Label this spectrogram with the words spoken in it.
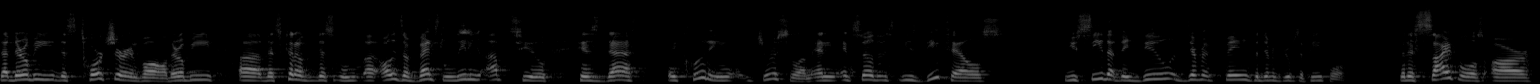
that there will be this torture involved. There will be uh, this kind of this uh, all these events leading up to his death, including Jerusalem. And and so this, these details, you see that they do different things to different groups of people. The disciples are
